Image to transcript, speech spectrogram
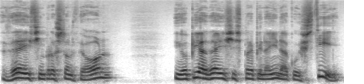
δέηση προς τον Θεόν η οποία δέησης πρέπει να είναι ακουστή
